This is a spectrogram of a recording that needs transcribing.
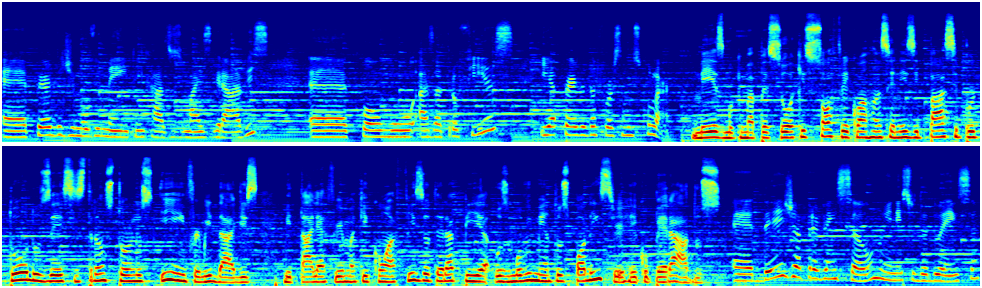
é, perda de movimento em casos mais graves, é, como as atrofias e a perda da força muscular. Mesmo que uma pessoa que sofre com a hanseníase passe por todos esses transtornos e enfermidades, Mitali afirma que com a fisioterapia os movimentos podem ser recuperados. É, desde a prevenção, no início da doença,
